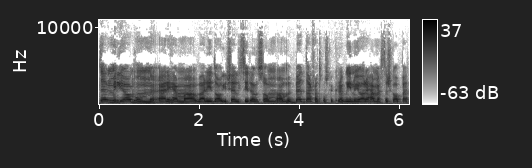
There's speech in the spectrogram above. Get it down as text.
den miljön hon är i hemma varje dag i Chelsea, den som ja, bäddar för att hon ska kunna gå in och göra det här mästerskapet.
